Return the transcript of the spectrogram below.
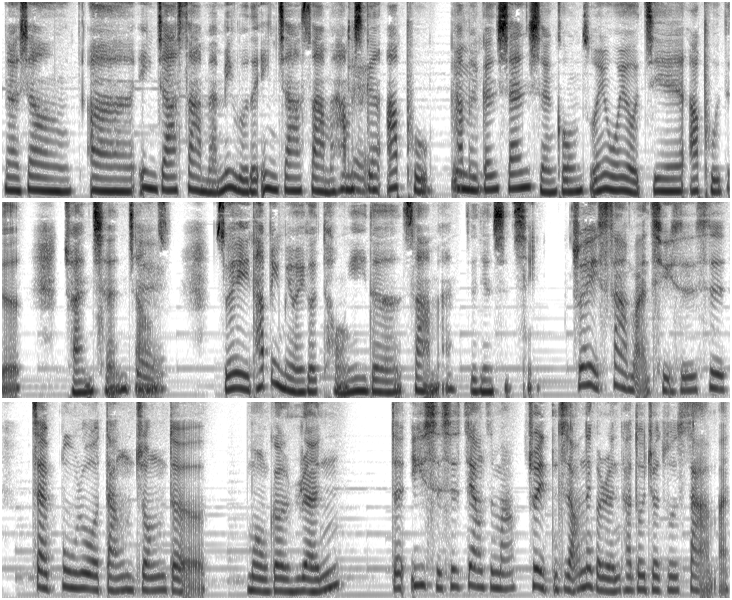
那像呃印加萨满，秘鲁的印加萨满，他们是跟阿普，他们跟山神工作。嗯、因为我有接阿普的传承这样子，所以他并没有一个统一的萨满这件事情。所以萨满其实是在部落当中的某个人。的意思是这样子吗？所以只要那个人他都叫做萨满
